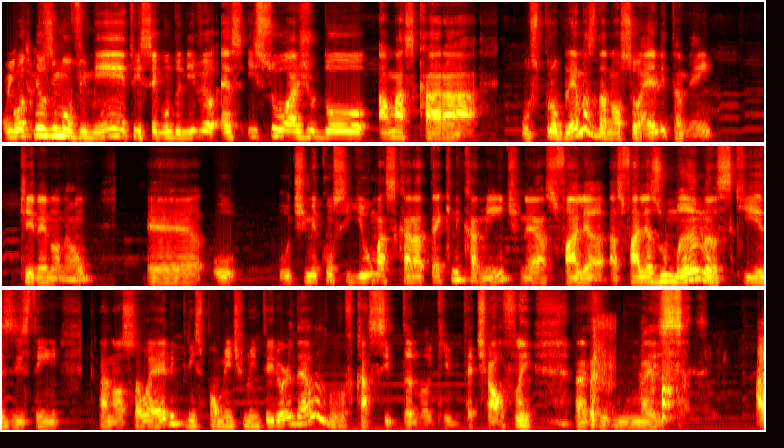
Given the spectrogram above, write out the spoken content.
bloqueios em movimento, em segundo nível, é, isso ajudou a mascarar os problemas da nossa OL também querendo ou não. É, o, o time conseguiu mascarar tecnicamente né, as, falha, as falhas humanas que existem na nossa OL, principalmente no interior dela. Não vou ficar citando aqui Pat Alflin, aqui, mas. A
